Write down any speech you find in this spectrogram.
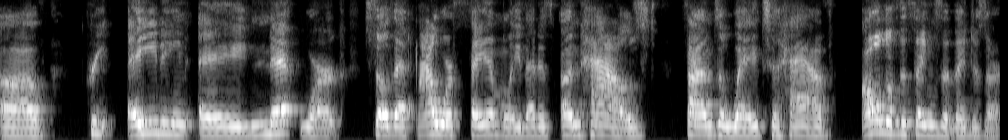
of creating a network so that our family that is unhoused finds a way to have all of the things that they deserve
